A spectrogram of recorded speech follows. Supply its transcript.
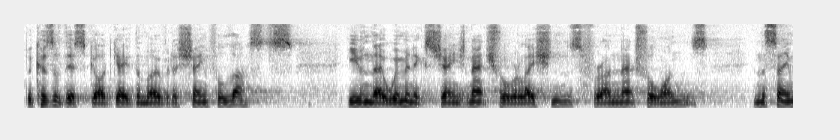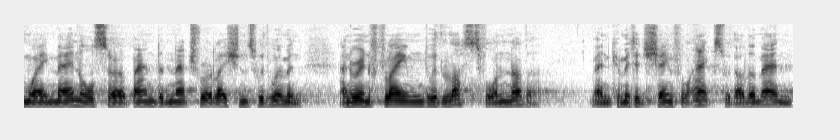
Because of this, God gave them over to shameful lusts. Even though women exchanged natural relations for unnatural ones, in the same way, men also abandoned natural relations with women and are inflamed with lust for one another. Men committed shameful acts with other men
